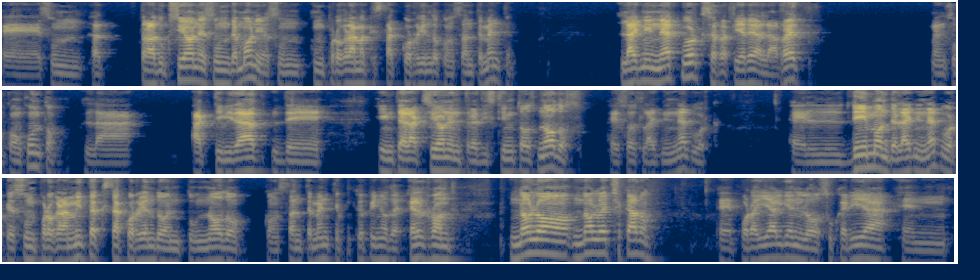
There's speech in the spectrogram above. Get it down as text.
Eh, es un, la traducción es un demonio, es un programa que está corriendo constantemente. Lightning Network se refiere a la red en su conjunto, la actividad de interacción entre distintos nodos. Eso es Lightning Network. El daemon de Lightning Network es un programita que está corriendo en tu nodo constantemente. ¿Qué opino de Elrond? No lo, no lo he checado. Eh, por ahí alguien lo sugería en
